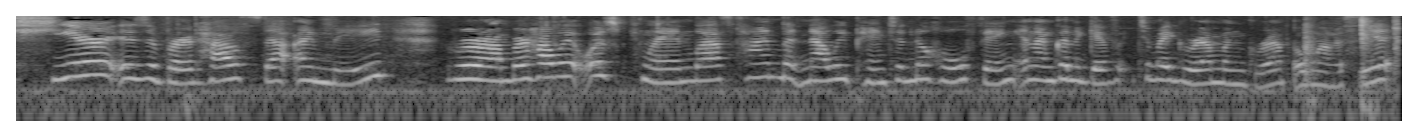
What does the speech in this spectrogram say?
Here is a birdhouse that I made. Remember how it was plain last time, but now we painted the whole thing, and I'm going to give it to my grandma and grandpa want to see it.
